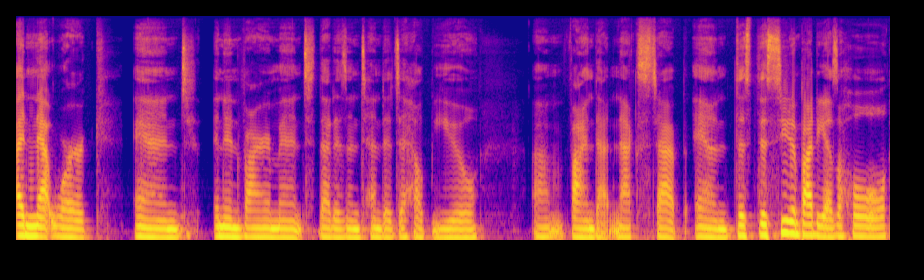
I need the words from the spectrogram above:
a network and an environment that is intended to help you um, find that next step. And this the student body as a whole,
